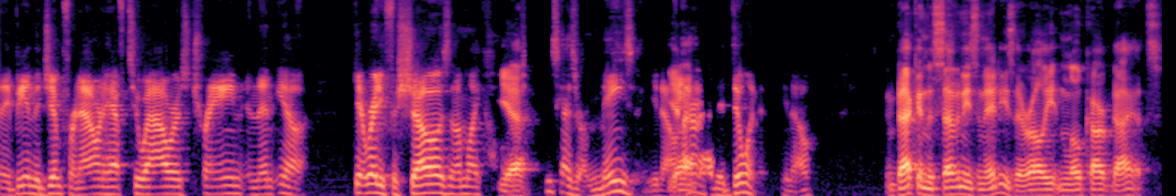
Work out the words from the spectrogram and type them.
they'd be in the gym for an hour and a half, two hours, train, and then you know, get ready for shows. And I'm like, yeah, these guys are amazing. You know, yeah. I don't know how they're doing it. You know, and back in the 70s and 80s, they were all eating low carb diets.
